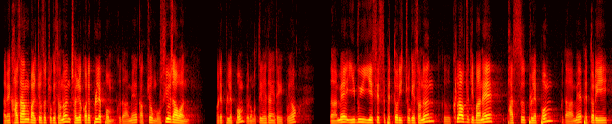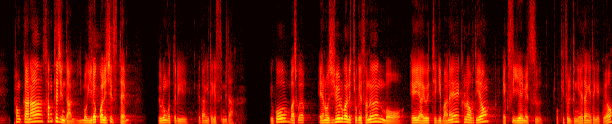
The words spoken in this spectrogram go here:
그다음에 가상 발전소 쪽에서는 전력 거래 플랫폼, 그다음에 각종 뭐 수요 자원 거래 플랫폼 이런 것들이 해당이 되겠고요. 그다음에 EV ESS 배터리 쪽에서는 그 클라우드 기반의 바스 플랫폼, 그다음에 배터리 평가나 상태 진단, 뭐 이력 관리 시스템 이런 것들이 해당이 되겠습니다. 그리고 마지막 에너지 효율 관리 쪽에서는 뭐 AIoT 기반의 클라우드형 XEMS 쪽 기술 등이 해당이 되겠고요.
